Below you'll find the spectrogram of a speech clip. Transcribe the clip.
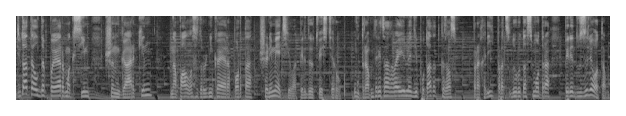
Депутат ЛДПР Максим Шингаркин напал на сотрудника аэропорта Шереметьево, передают Вести.ру. Утром 30 июля депутат отказался проходить процедуру досмотра перед взлетом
